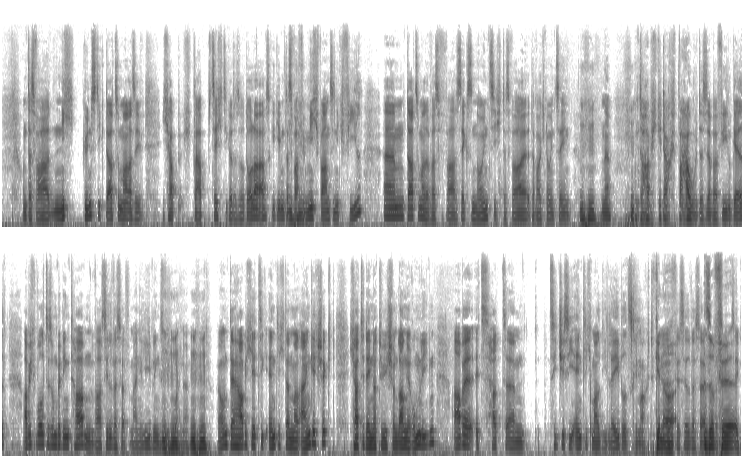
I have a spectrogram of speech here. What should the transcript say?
Und das war nicht günstig dazu mal. Also ich, ich habe, ich glaube, 60 oder so Dollar ausgegeben. Das mhm. war für mich wahnsinnig viel ähm, dazu mal, was war 96, das war, da war ich 19. Mhm. Ne? Und da habe ich gedacht, wow, das ist aber viel Geld. Aber ich wollte es unbedingt haben, war Silver Surfer, meine Lieblingsfigur. Mhm. Ne? Mhm. Ja, und der habe ich jetzt endlich dann mal eingeschickt. Ich hatte den natürlich schon lange rumliegen, aber jetzt hat ähm, CGC endlich mal die Labels gemacht für, genau. für Silver Surfer. Also für,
